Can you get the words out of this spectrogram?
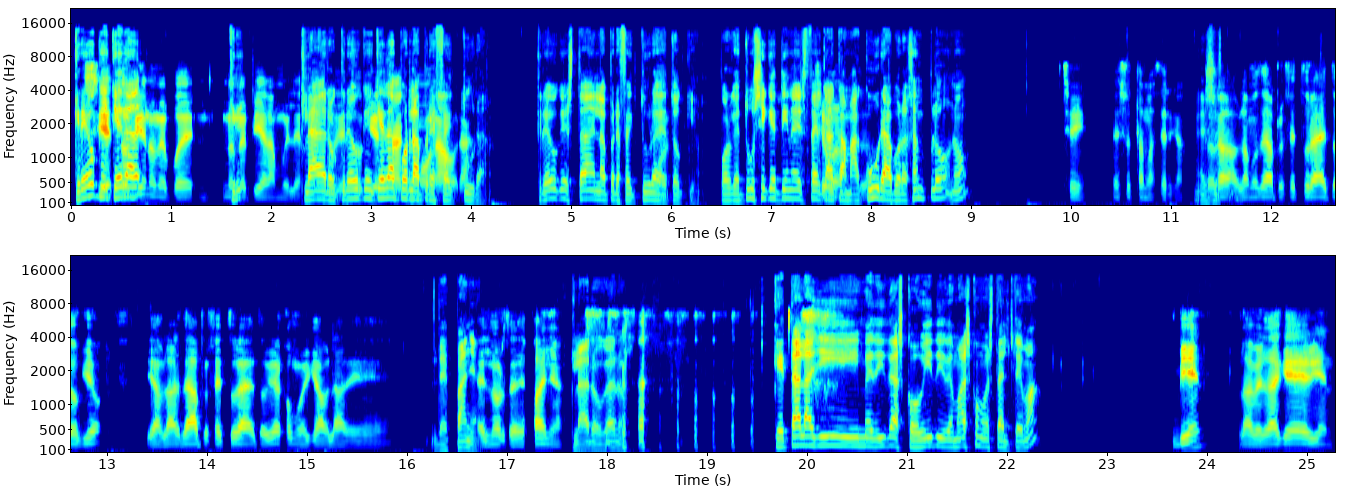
Creo si que queda. No me, puede, no cre- me pillará muy lejos. Claro, creo que queda está por la prefectura. Creo que está en la prefectura de. Tokio. Porque tú sí que tienes cerca bueno, Kamakura, por ejemplo, ¿no? Sí, eso está más cerca. Pero Eso claro, está- hablamos de la prefectura de Tokio y hablar de la prefectura de Tokio es como el que habla de De España. el norte de España. Claro, claro. ¿Qué tal allí medidas COVID y demás? ¿Cómo está el tema? Bien, la verdad que bien.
